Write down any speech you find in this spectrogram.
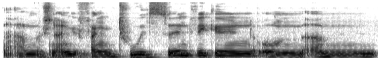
haben wir schon angefangen, Tools zu entwickeln, um ähm,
